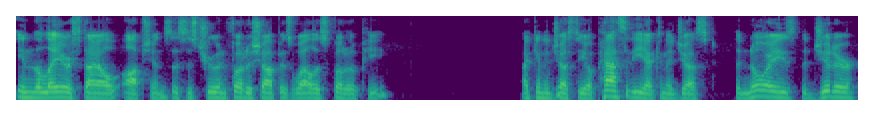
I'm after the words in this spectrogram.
in the layer style options. This is true in Photoshop as well as Photopea. I can adjust the opacity, I can adjust the noise, the jitter,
